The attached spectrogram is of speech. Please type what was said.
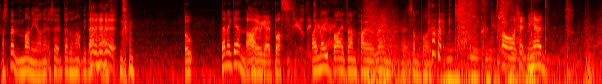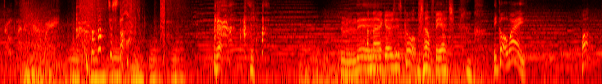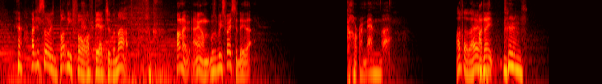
I spent money on it, so it better not be that bad. oh, then again, oh, I, here we go, boss. I may buy Vampire Rain at some point. oh, hit me head. Just like And there goes his corpse off the edge. He got away. What? I just saw his body fall off the edge of the map. Oh no, hang on. Was we supposed to do that? Can't remember. I don't know. I don't.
